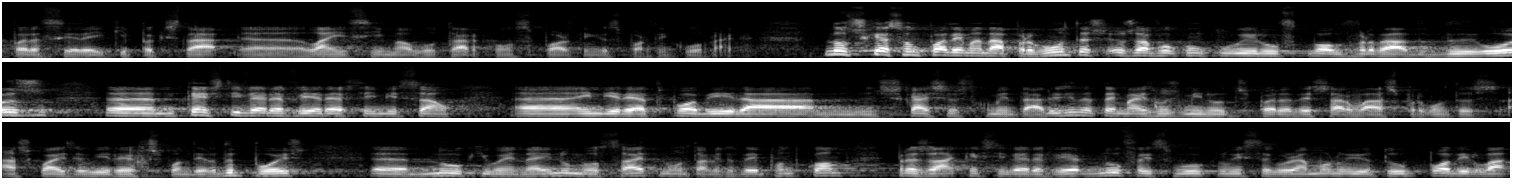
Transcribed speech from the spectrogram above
para ser a equipa que está lá em cima a lutar com o Sporting e o Sporting Clube Braga. Não se esqueçam que podem mandar perguntas, eu já vou concluir o Futebol de Verdade de hoje. quem estiver a ver esta emissão em direto pode ir à nas caixas de comentários. Ainda tem mais uns minutos para deixar lá as perguntas às quais eu irei responder depois no Q&A, no meu site, no antoniotadeia.com. Para já, quem estiver a ver no Facebook, no Instagram ou no YouTube, pode ir lá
